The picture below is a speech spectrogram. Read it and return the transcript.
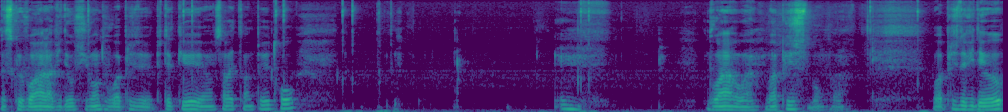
Parce que voir la vidéo suivante, on voit plus, peut-être que euh, ça va être un peu trop. Voir, voir plus, bon, voilà. Voir plus de vidéos.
